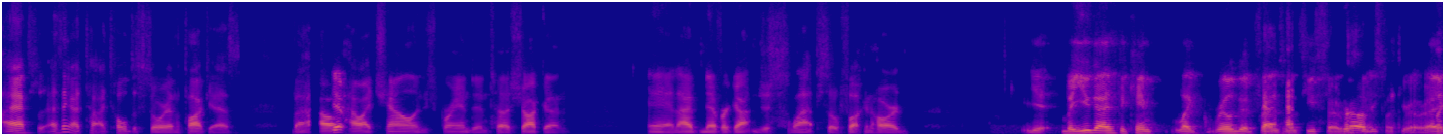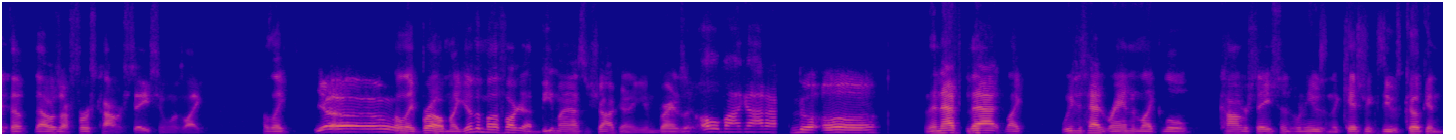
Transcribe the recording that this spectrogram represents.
I actually I think I, t- I told the story on the podcast about how, Yep. how I challenged Brandon to a shotgun, and I've never gotten just slapped so fucking hard. Yeah, but you guys became like real good friends Yeah. once you started Bro, working at Smokey Row, right? Like the that was our first conversation. Was like I was like yo, I Yo. was like bro, I'm like you're the motherfucker that beat my ass at shotgunning, and Brandon's like oh my god. I-" Nuh-uh. And then after that, like we just had random like little conversations when he was in the kitchen because he was cooking.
